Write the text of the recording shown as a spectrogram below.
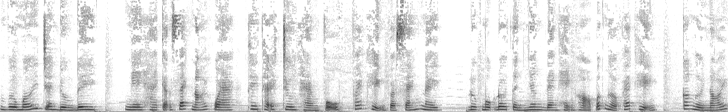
Vừa mới trên đường đi, nghe hai cảnh sát nói qua, thi thể Trương Hàm Vũ phát hiện vào sáng nay, được một đôi tình nhân đang hẹn hò bất ngờ phát hiện, có người nói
